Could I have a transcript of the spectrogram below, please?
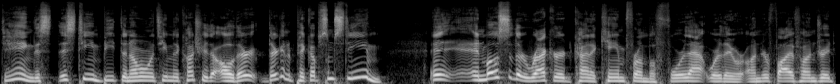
dang, this this team beat the number one team in the country. They're, oh, they're they're going to pick up some steam. And, and most of their record kind of came from before that, where they were under 500,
